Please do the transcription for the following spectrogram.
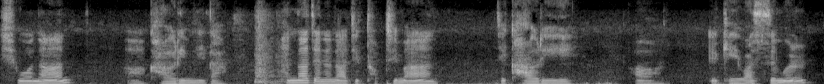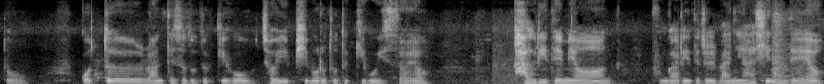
시원한 아, 가을입니다. 한낮에는 아직 덥지만, 이제 가을이 아, 이렇게 왔음을 또 꽃들한테서도 느끼고, 저희 피부로도 느끼고 있어요. 가을이 되면 분갈이들을 많이 하시는데요.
